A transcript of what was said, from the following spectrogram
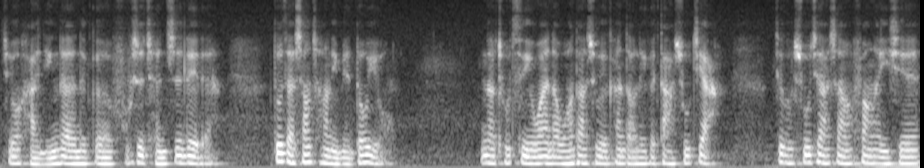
就海宁的那个服饰城之类的，都在商场里面都有。那除此以外呢，王大叔也看到了一个大书架，这个书架上放了一些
